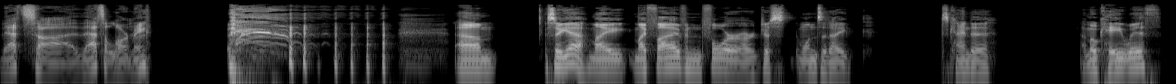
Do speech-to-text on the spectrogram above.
that's uh, that's alarming. um, so yeah, my my five and four are just ones that I it's kind of I'm okay with.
